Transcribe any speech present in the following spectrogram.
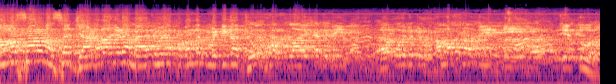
ਅੰਮ੍ਰਿਤਸਰ ਵਰਸੇ ਜੰਡ ਦਾ ਜਿਹੜਾ ਮੈਚ ਹੋਇਆ ਪ੍ਰਬੰਧਕ ਕਮੇਟੀ ਦਾ ਜੋ ਫੈਸਲਾ ਹੈ ਕਹਿੰਦੇ ਵੀ ਉਹਦੇ ਵਿੱਚ ਅੰਮ੍ਰਿਤਸਰ ਦੀ ਟੀਮ ਜੇਤੂ ਹੈ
